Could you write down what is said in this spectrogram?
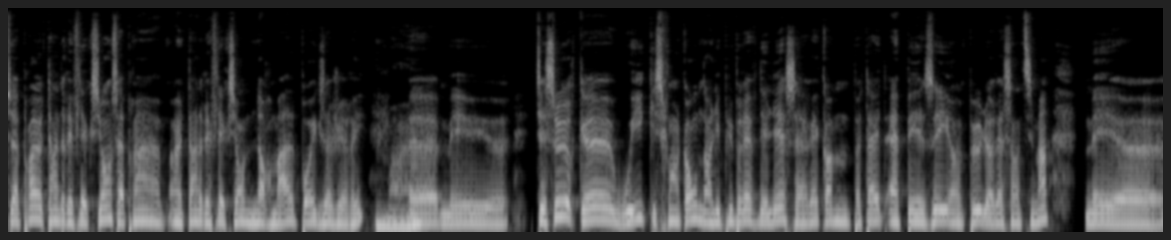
Ça prend un temps de réflexion, ça prend un temps de réflexion normal, pas exagéré. Ouais. Euh, mais euh, c'est sûr que oui, qu'ils se rencontrent dans les plus brefs délais, ça aurait comme peut-être apaisé un peu le ressentiment, mais euh,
